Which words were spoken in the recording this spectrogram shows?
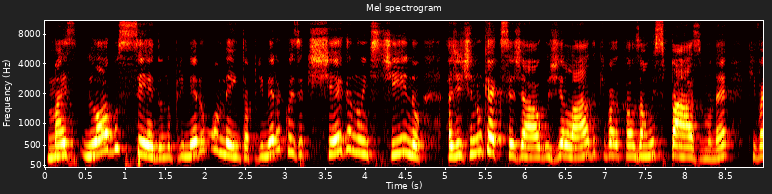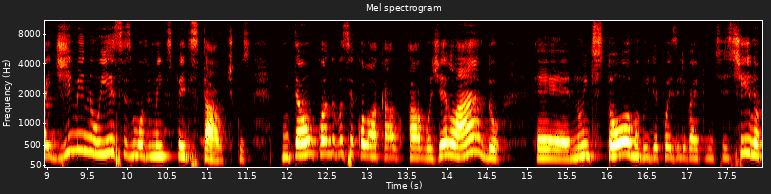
Mas logo cedo, no primeiro momento, a primeira coisa que chega no intestino, a gente não quer que seja algo gelado que vai causar um espasmo, né? Que vai diminuir esses movimentos peristálticos. Então, quando você coloca algo gelado, é, no estômago e depois ele vai para o intestino,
